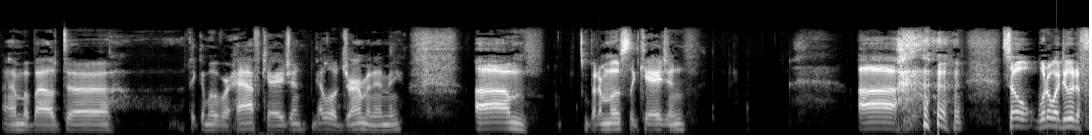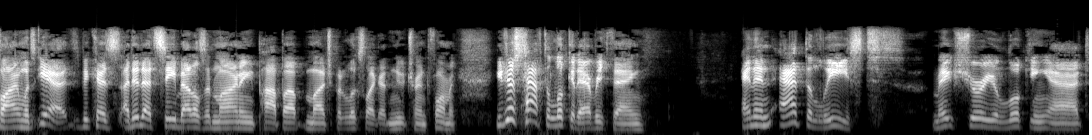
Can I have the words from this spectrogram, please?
I'm about, uh, I think I'm over half Cajun. Got a little German in me, um, but I'm mostly Cajun. Uh, so what do I do to find ones? Yeah, because I did that see metals and mining pop up much, but it looks like a new trend forming. You just have to look at everything, and then at the least, make sure you're looking at.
